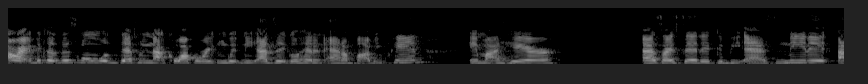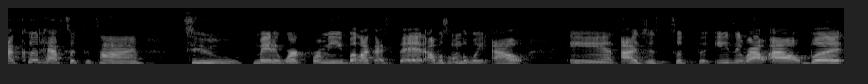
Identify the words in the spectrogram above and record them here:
All right, because this one was definitely not cooperating with me, I did go ahead and add a bobby pin in my hair. As I said, it could be as needed. I could have took the time to made it work for me, but like I said, I was on the way out and I just took the easy route out. But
